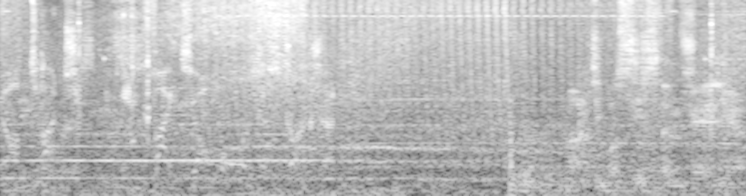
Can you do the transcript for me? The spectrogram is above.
Your touch invites your own destruction. Multiple system failure.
